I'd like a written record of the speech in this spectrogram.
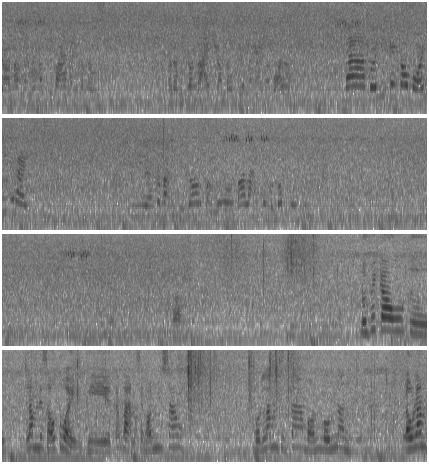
giờ năm này năm thứ ba này bắt đầu bắt đầu mình cho trái năm đầu tiên này nó bói rồi và với những cây cao bói như thế này, thì à, các bạn chỉ cho khoảng độ ba lạng trên một gốc thôi Đối với cau từ 5 đến 6 tuổi thì các bạn sẽ bón như sau. Một năm chúng ta bón 4 lần. Đầu năm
